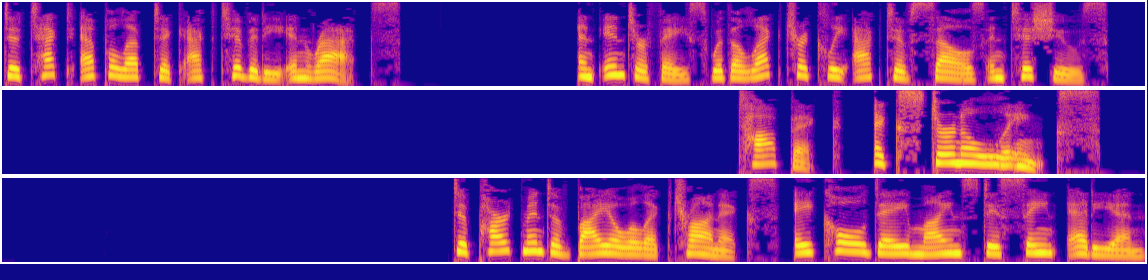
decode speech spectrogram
detect epileptic activity in rats, and interface with electrically active cells and tissues. Topic: External links. Department of Bioelectronics, École des Mines de Saint-Étienne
